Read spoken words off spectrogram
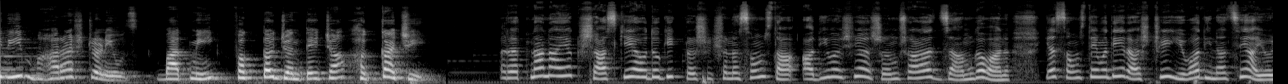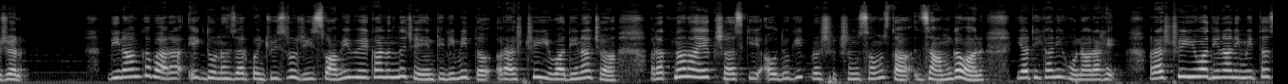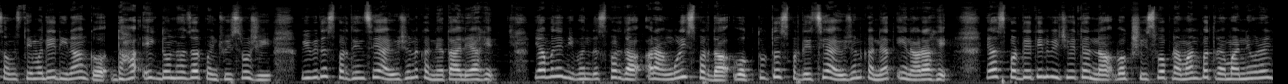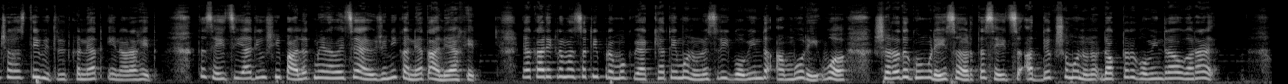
V Maharashtra news. बातमी फक्त जनतेच्या हक्काची. रत्नानायक शासकीय औद्योगिक प्रशिक्षण संस्था आदिवासी आश्रमशाळा जामगवान या संस्थेमध्ये राष्ट्रीय युवा दिनाचे आयोजन. दिनांक बारा एक दोन हजार पंचवीस रोजी स्वामी विवेकानंद जयंतीनिमित्त राष्ट्रीय युवा दिनाच्या रत्नानायक शासकीय औद्योगिक प्रशिक्षण संस्था जामगवान या ठिकाणी होणार आहे. राष्ट्रीय युवा दिनानिमित्त संस्थेमध्ये दिनांक दहा एक दोन हजार पंचवीस रोजी विविध स्पर्धेचे आयोजन करण्यात आले आहे. यामध्ये निबंध स्पर्धा रांगोळी स्पर्धा वक्तृत्व स्पर्धेचे आयोजन करण्यात येणार आहे. या स्पर्धेतील विजेत्यांना बक्षीस व प्रमाणपत्र मान्यवरांच्या हस्ते वितरित करण्यात येणार आहेत. तसेच या दिवशी पालक मेळाव्याचे आयोजनही करण्यात आले आहे. या कार्यक्रमासाठी प्रमुख व्याख्याते म्हणून श्री गोविंद आंबोरे व शरद घोंगडे सर तसेच अध्यक्ष म्हणून डॉक्टर गोविंदराव घराळे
